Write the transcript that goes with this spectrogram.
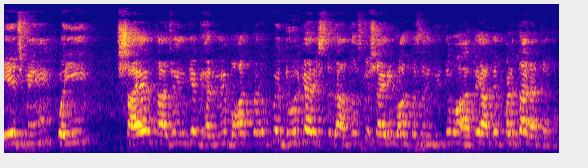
एज में कोई शायर था जो इनके घर में बहुत मतलब कोई दूर का रिश्तेदार था, उसको शायरी बहुत पसंद थी तो वो आते आते पढ़ता रहता था।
